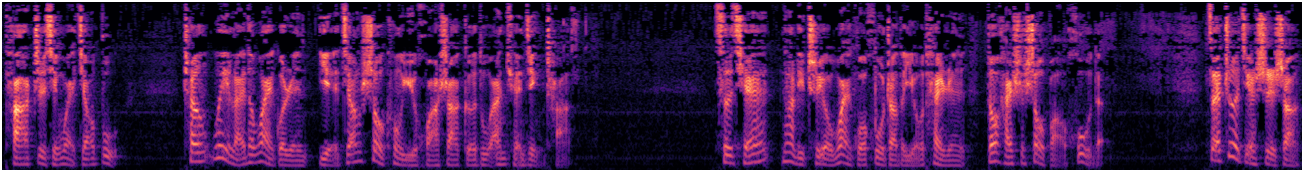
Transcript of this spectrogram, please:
他致信外交部，称未来的外国人也将受控于华沙格都安全警察。此前，那里持有外国护照的犹太人都还是受保护的。在这件事上，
